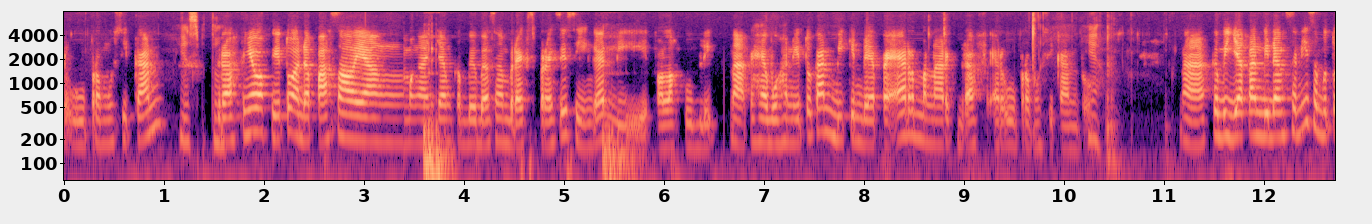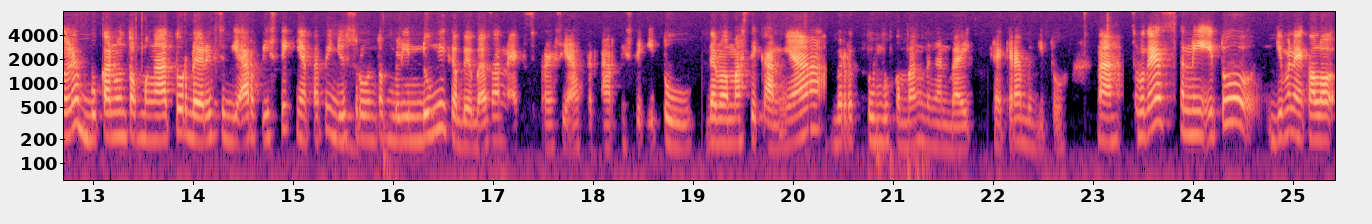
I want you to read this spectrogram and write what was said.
RUU Permusikan. Yes, betul. Draftnya waktu itu ada pasal yang mengancam kebebasan berekspresi sehingga ditolak publik. Nah, kehebohan itu kan bikin DPR DPR menarik draft RUU permusikan tuh. Yeah. Nah, kebijakan bidang seni sebetulnya bukan untuk mengatur dari segi artistiknya, tapi justru untuk melindungi kebebasan ekspresi artistik itu dan memastikannya bertumbuh kembang dengan baik. Kira-kira begitu. Nah, sebetulnya seni itu gimana ya kalau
